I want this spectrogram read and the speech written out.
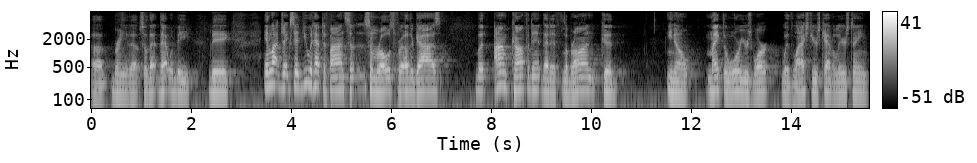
uh, bringing it up. So that that would be big. And like Jake said, you would have to find some some roles for other guys. But I'm confident that if LeBron could, you know, make the Warriors work with last year's Cavaliers team,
